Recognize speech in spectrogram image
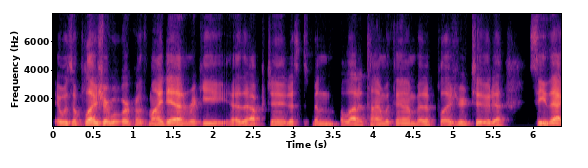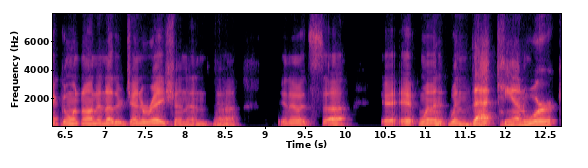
it was a pleasure working with my dad. And Ricky had the opportunity to spend a lot of time with him, but a pleasure too to see that going on another generation, and yeah. you know, it's it, it, when when that can work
